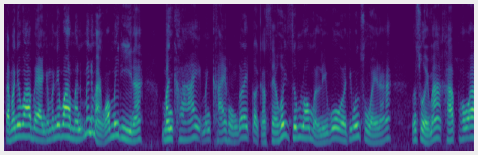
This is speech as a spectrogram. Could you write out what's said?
แต่ไม่ได้ว่าแบรนด์กันไม่ได้ว่ามันไม่ได้หมายว่าไม่ดีนะ มันคล้ายมันคล้ายผมก็เลยเกิดการเซลเฮ้ยซุ้มล้อเหมือนรีโวที่มันสวยนะ มันสวยมากครับ เพราะว่า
